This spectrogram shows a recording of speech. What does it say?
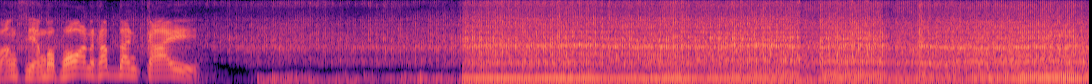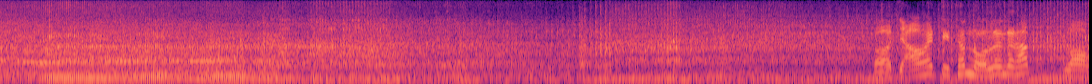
ฟังเสียงเพาะๆนะครับ ด้านไกลก็จะเอาให้ติดถนนเลยนะครับลอง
